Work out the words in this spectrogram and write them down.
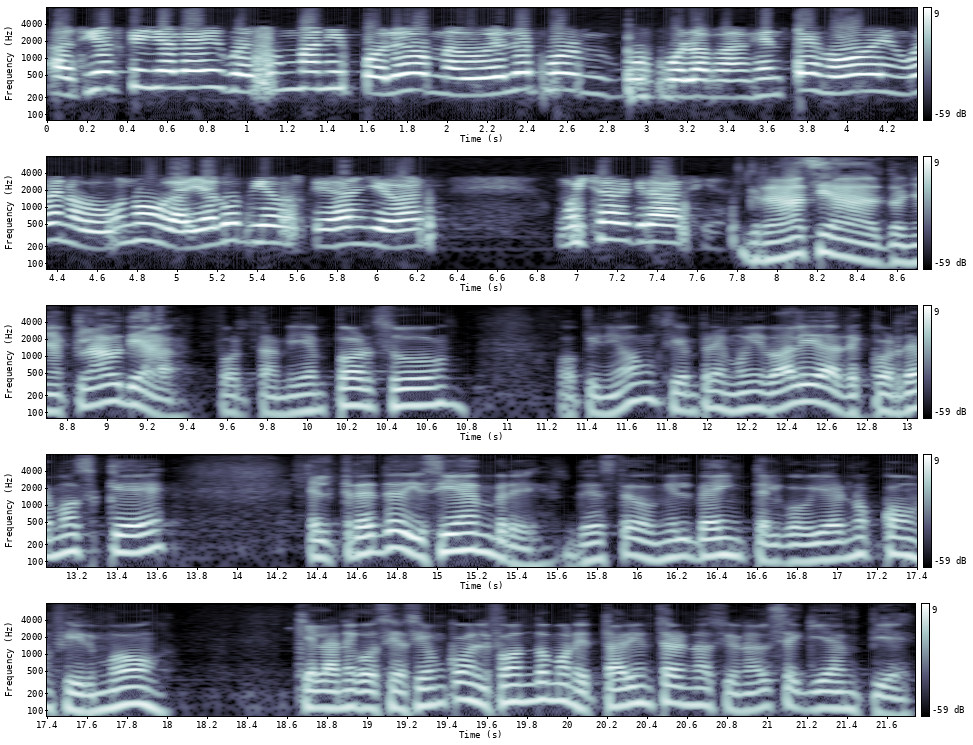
Así es que ya le digo, es un manipuleo, me duele por, por la gente joven, bueno, uno, allá los viejos que dejan llevar. Muchas gracias. Gracias, doña Claudia, por también por su opinión, siempre muy válida. Recordemos que el 3 de diciembre de este 2020 el gobierno confirmó que la negociación con el Fondo Monetario Internacional seguía en pie.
